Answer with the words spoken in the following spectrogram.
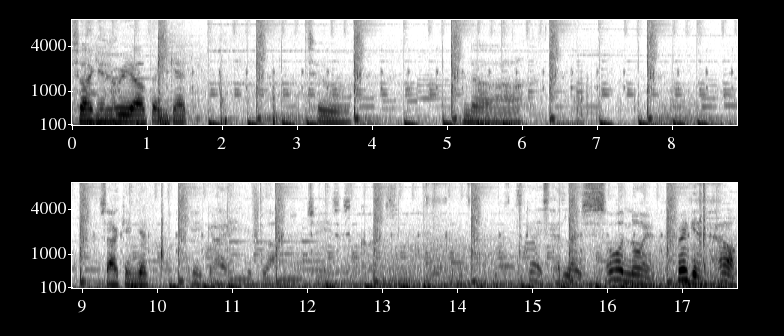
So I can hurry up and get to the so I can get. Hey, guy, you blocked me. Jesus Christ. This guy's headlight is so annoying. Friggin' hell.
